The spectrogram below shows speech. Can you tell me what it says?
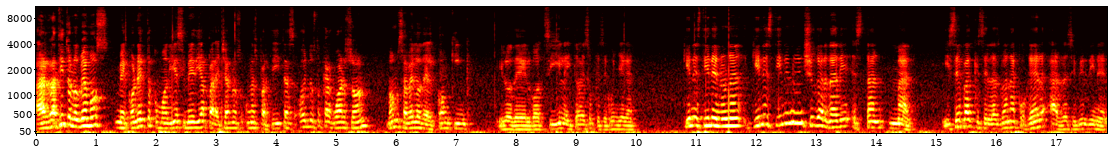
Al ratito nos vemos, me conecto como a diez y media para echarnos unas partiditas. Hoy nos toca Warzone, vamos a ver lo del King y lo del Godzilla y todo eso que según llegan. Quienes tienen una, quienes tienen un Sugar Daddy están mal y sepa que se las van a coger al recibir dinero.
